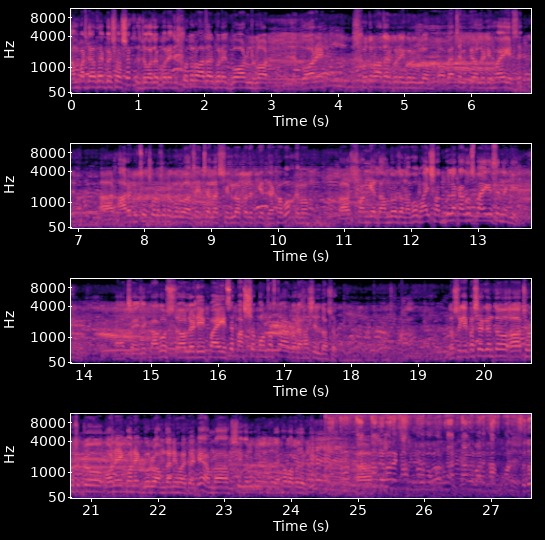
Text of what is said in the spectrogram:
নাম্বার দেওয়া থাকবে দর্শক যোগাযোগ করে যে সতেরো হাজার করে গড় লট গড়ে সতেরো হাজার করে এই গরুগুলো বেচা বিক্রি অলরেডি হয়ে গেছে। আর আরও কিছু ছোটো ছোটো গরু আছে ইনশাল্লাহ সেগুলো আপনাদেরকে দেখাবো এবং সঙ্গে দাম দর জানাব। ভাই সবগুলো কাগজ পাই গেছেন নাকি? আচ্ছা এই যে কাগজ অলরেডি পাই গেছে পাঁচশো পঞ্চাশ টাকা করে হাসিল দর্শক। দর্শক এ পাশেও কিন্তু ছোট ছোট অনেক অনেক গরু আমদানি হয়ে থাকে। আমরা সেই গরুগুলো দেখাবো আপনাদেরকে। আহ, শুধু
